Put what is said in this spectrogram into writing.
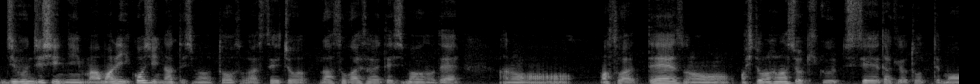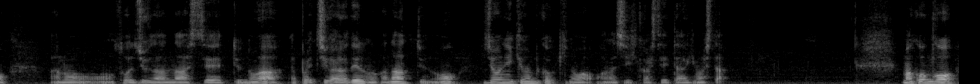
自分自身に、まあ、あまり意固地になってしまうとそれは成長が阻害されてしまうのであの、まあ、そうやってその、まあ、人の話を聞く姿勢だけをとってもあのそういう柔軟な姿勢っていうのがやっぱり違いが出るのかなっていうのを非常に興味深く昨日はお話聞かせていただきました。まあ、今後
